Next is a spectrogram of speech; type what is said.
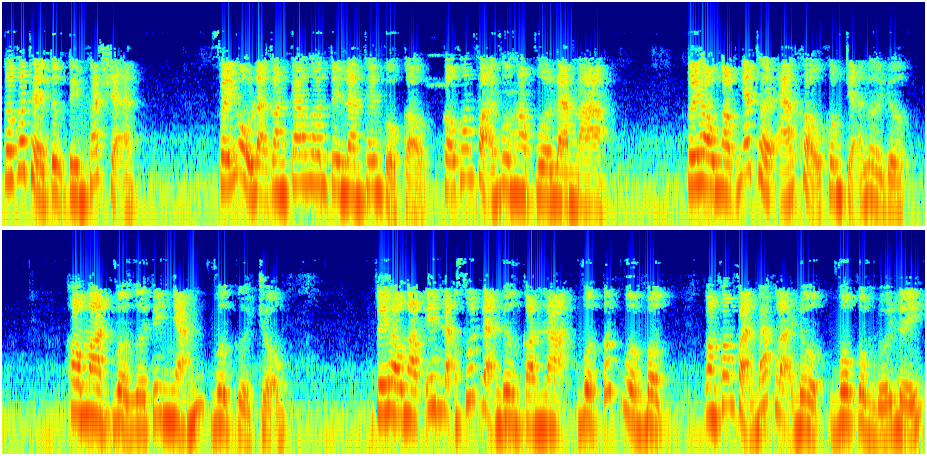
Tôi có thể tự tìm khách sạn phí ngủ lại còn cao hơn tiền làm thêm của cậu. Cậu không phải vừa học vừa làm mà. Tùy hầu ngọc nhất thời á khẩu không trả lời được. Hầu mặt vừa gửi tin nhắn, vừa cười trộm. Tùy hầu ngọc im lặng suốt đoạn đường còn lại, vừa tức vừa bực, còn không phản bác lại được, vô cùng đối lý.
